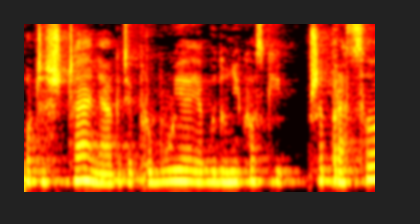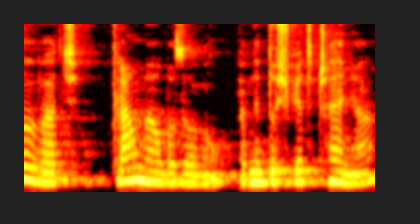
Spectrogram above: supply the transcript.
oczyszczenia, gdzie próbuje jakby Dunikowski przepracować traumę obozową, pewne doświadczenia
